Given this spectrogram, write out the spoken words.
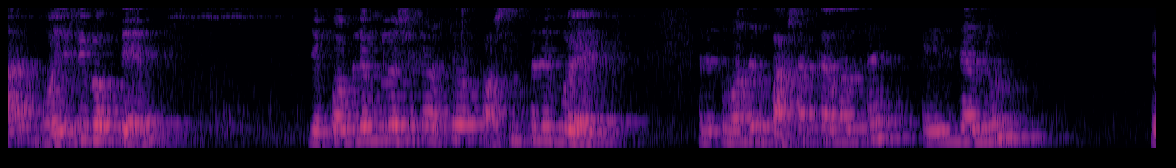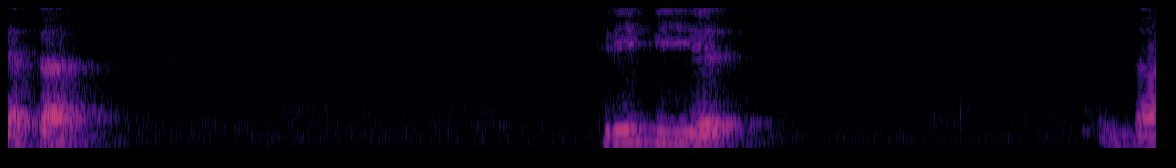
আর বহির্বিভক্তের যে প্রবলেমগুলো সেটা হচ্ছে অসীম শ্রেণির বইয়ের। তাহলে তোমাদের বাসার কাজ আছে H W chapter three B এর দা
